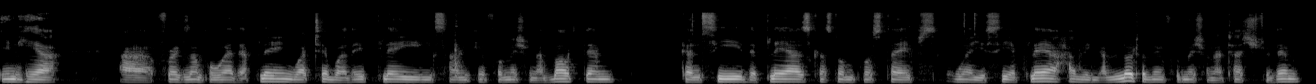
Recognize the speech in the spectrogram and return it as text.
in here, uh, for example where they're playing, what table are they playing, some information about them. You can see the players' custom post types, where you see a player having a lot of information attached to them,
